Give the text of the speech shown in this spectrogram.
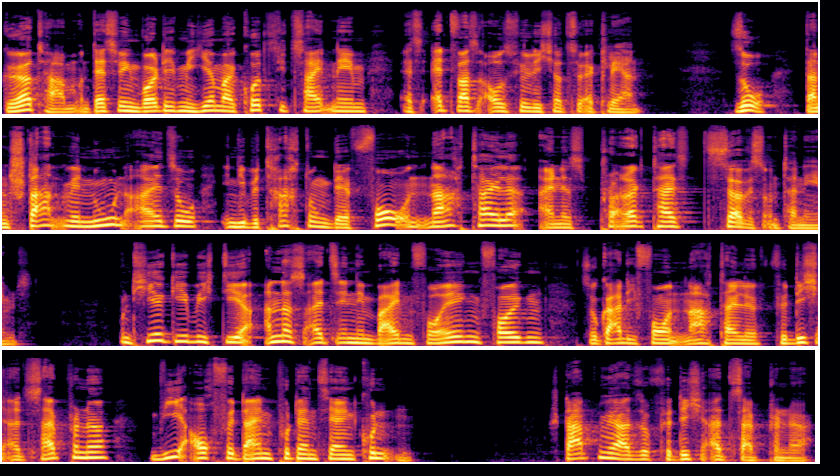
gehört haben. Und deswegen wollte ich mir hier mal kurz die Zeit nehmen, es etwas ausführlicher zu erklären. So, dann starten wir nun also in die Betrachtung der Vor- und Nachteile eines Productized Service Unternehmens. Und hier gebe ich dir, anders als in den beiden vorigen Folgen, sogar die Vor- und Nachteile für dich als Cypreneur, wie auch für deinen potenziellen Kunden. Starten wir also für dich als Sidepreneur.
